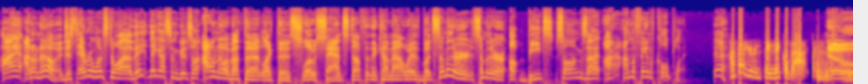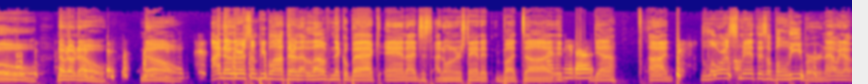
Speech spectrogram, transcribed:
I I don't know. Just every once in a while, they they got some good songs. I don't know about the like the slow, sad stuff that they come out with, but some of their some of their upbeat songs, I, I I'm a fan of Coldplay. Yeah. I thought you were going to say Nickelback. No, no, no, no, No, I know there are some people out there that love Nickelback, and I just I don't understand it. But uh, I don't it- either. yeah, uh, Laura Smith is a believer. Now we know.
